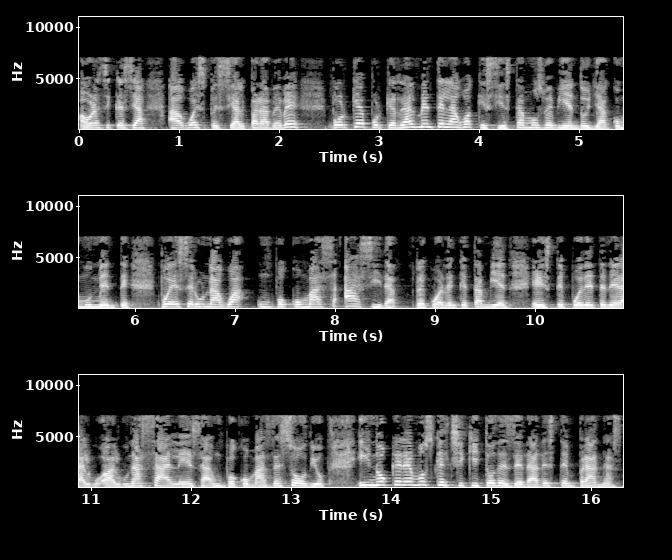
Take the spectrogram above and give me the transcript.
ahora sí que sea agua especial para bebé. ¿Por qué? Porque realmente el agua que sí estamos bebiendo ya comúnmente puede ser un agua un poco más ácida. Recuerden que también este puede tener algunas sales, un poco más de sodio y no queremos que el chiquito desde edades tempranas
